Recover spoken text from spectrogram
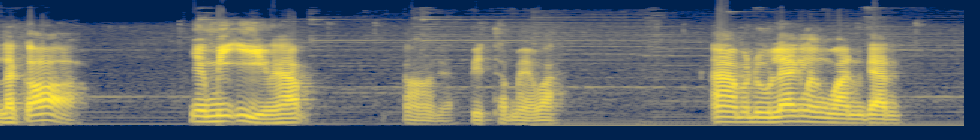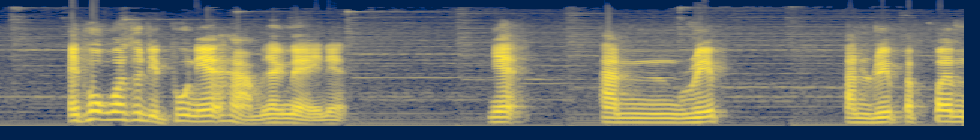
แล้วก็ยังมีอีกนะครับอ้าวเดี๋ยวปิดทำไมวะอ่ามาดูแลกรางวัลกันไอพวกวัตถุดิบพวกนี้หามาจากไหนเนี่ยเนี่ยอันริป อันริปแอปเปิล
